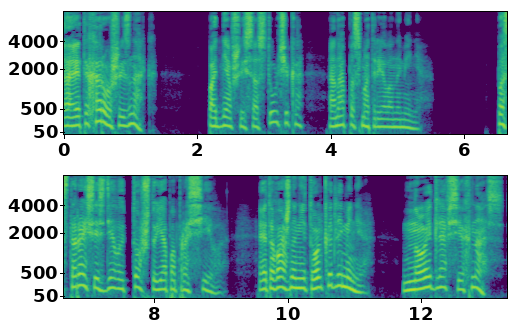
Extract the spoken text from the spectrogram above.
а это хороший знак». Поднявшись со стульчика, она посмотрела на меня. «Постарайся сделать то, что я попросила. Это важно не только для меня, но и для всех нас».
